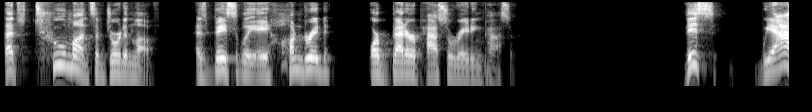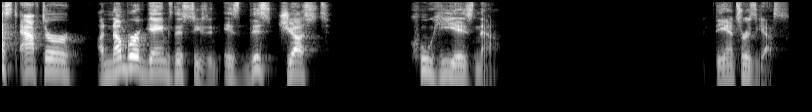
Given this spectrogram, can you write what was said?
That's two months of Jordan Love as basically a hundred or better passer rating passer. This we asked after a number of games this season is this just who he is now? The answer is yes.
